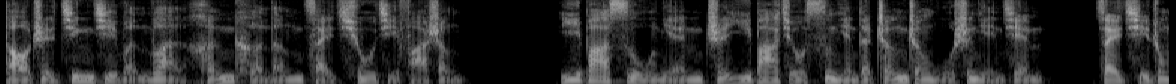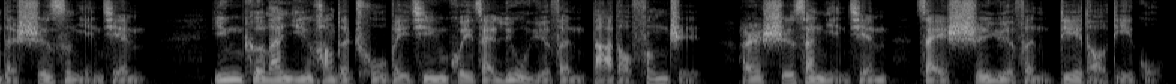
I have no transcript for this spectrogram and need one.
导致经济紊乱很可能在秋季发生。一八四五年至一八九四年的整整五十年间，在其中的十四年间，英格兰银行的储备金会在六月份达到峰值，而十三年间在十月份跌到低谷。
